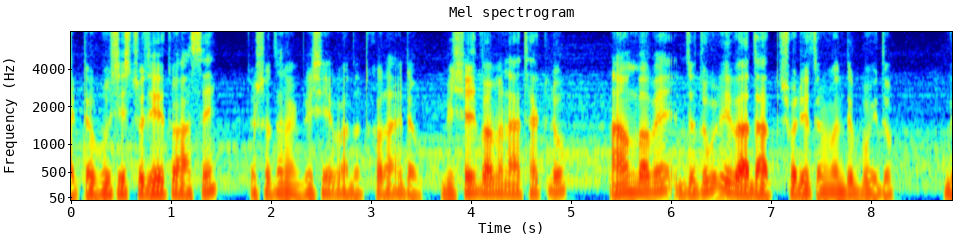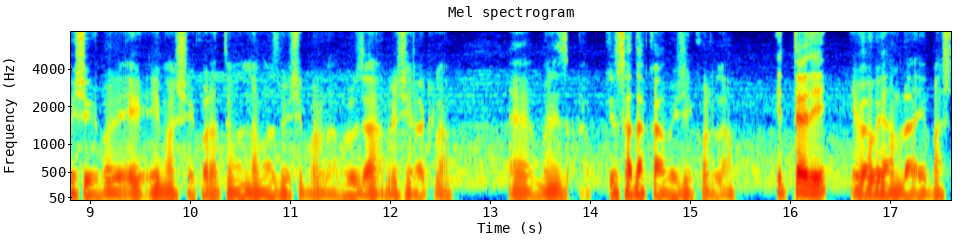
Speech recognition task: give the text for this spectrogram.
একটা বৈশিষ্ট্য যেহেতু আছে, তো সুতরাং বেশি ইবাদত করা, এটা বিশেষভাবে না থাকলেও আমভাবে যতগুলো ইবাদাত শরীয়তের মধ্যে বৈধ, বেশি করে এই মাসে করা, তেমন নামাজ বেশি পড়লাম, রোজা বেশি রাখলাম মানে কেউ সাদাকা বেশি করলাম, ইত্যাদি এভাবে আমরা এই মাসটা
